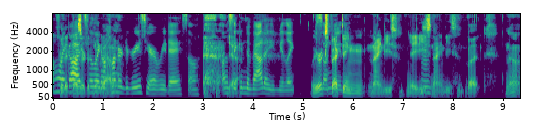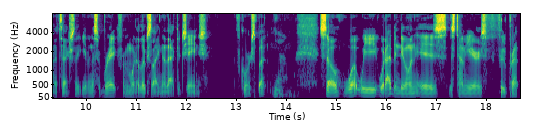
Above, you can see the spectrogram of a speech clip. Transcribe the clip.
Oh for my the god, desert it's been like 100 degrees here every day. So I was Yeah. thinking Nevada, you'd be like, We were expecting 90s, 80s, Hmm. 90s, but no, it's actually giving us a break from what it looks like. Now that could change, of course, but yeah. so what we what I've been doing is this time of year is food prep,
